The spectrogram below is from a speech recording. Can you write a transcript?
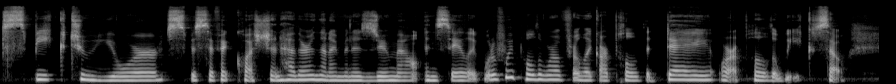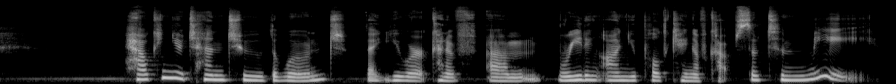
speak to your specific question, Heather, and then I'm going to zoom out and say, like, what if we pull the world for like our pull of the day or a pull of the week? So, how can you tend to the wound that you were kind of um, reading on? You pulled King of Cups. So, to me,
